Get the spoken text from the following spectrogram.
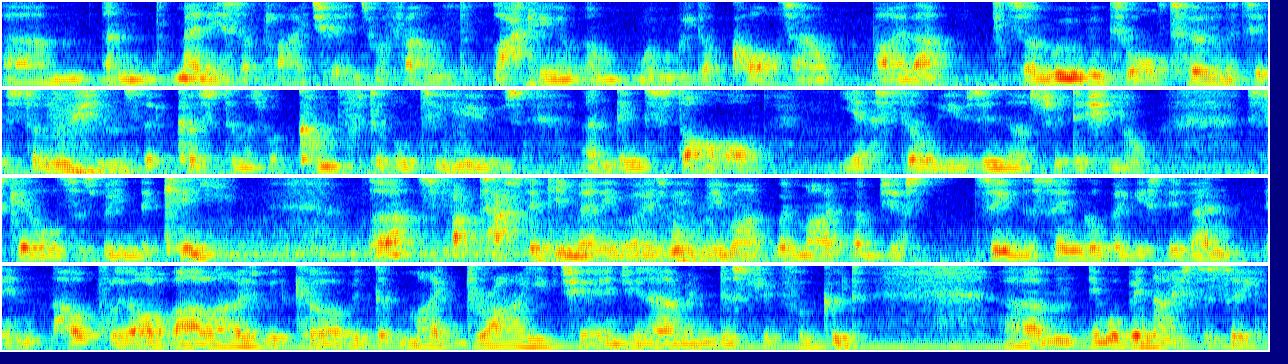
Um, and many supply chains were found lacking when we got caught out by that. So moving to alternative solutions that customers were comfortable to use and install, yet still using those traditional skills has been the key. That's fantastic in many ways. We, we might we might have just seen the single biggest event in hopefully all of our lives with COVID that might drive change in our industry for good. Um, it would be nice to see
